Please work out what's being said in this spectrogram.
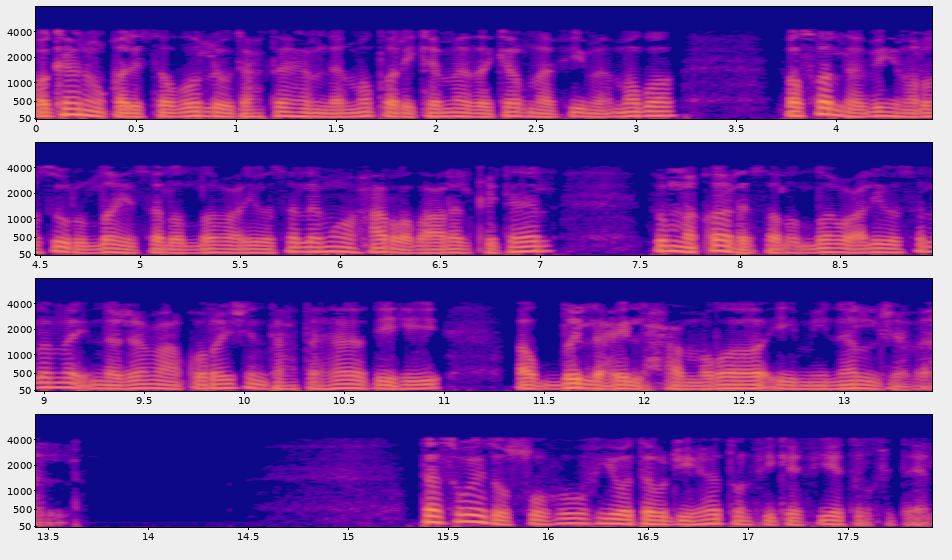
وكانوا قد استظلوا تحتها من المطر كما ذكرنا فيما مضى فصلى بهم رسول الله صلى الله عليه وسلم وحرض على القتال. ثم قال صلى الله عليه وسلم إن جمع قريش تحت هذه الضلع الحمراء من الجبل. تسوية الصفوف وتوجيهات في كيفية القتال.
